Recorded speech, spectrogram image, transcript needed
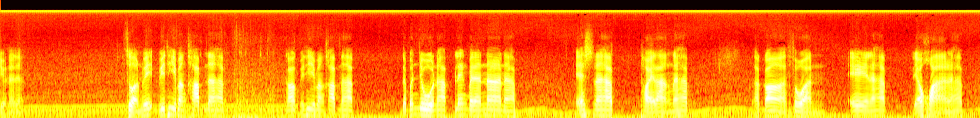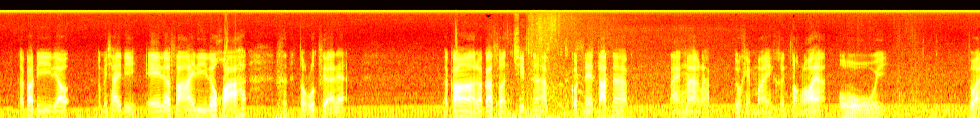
อยู่นะเนี่ย ส่วนววิธีบังคับนะครับ ก็วิธีบังคับนะครับ W นะครับเร่งไปด้านหน้านะครับ S นะครับ ถอยหลังนะครับ แล้วก็ส่วน A นะครับ เลี้ยวขวานะครับ แล้วก็ D เลี้ยว ไม่ใช่ D A เอเลี้ยวซ้าย D เลี้ยวขวา ตกลูกเสือเนี่ย แล้วก็แล้วก็ส่วนชิปนะครับ กดเนตัสนะครับแรงมากนะครับ ดูเข็มไม้ขึ้น 200 อะ โอ้ย ส่วน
